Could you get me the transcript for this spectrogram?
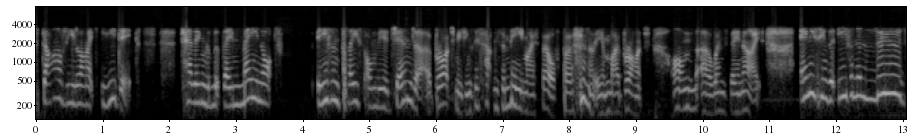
Stasi like edicts telling them that they may not even place on the agenda at branch meetings. This happened to me myself personally in my branch on uh, Wednesday night. Anything that even alludes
